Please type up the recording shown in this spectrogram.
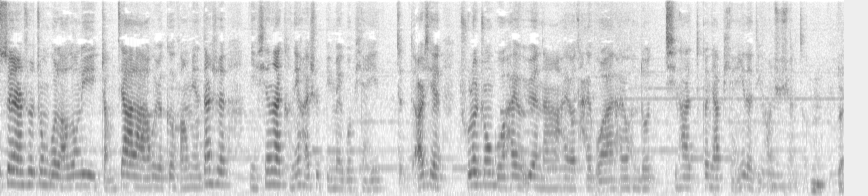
虽然说中国劳动力涨价啦或者各方面，但是你现在肯定还是比美国便宜。这而且除了中国，还有越南啊，还有泰国啊，还有很多其他更加便宜的地方去选择。嗯，对。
